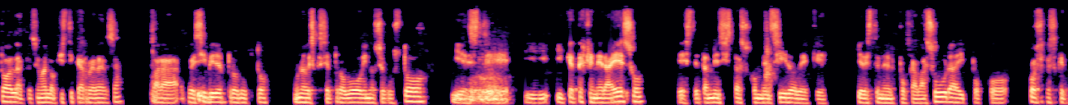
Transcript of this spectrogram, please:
toda la que se llama logística reversa, para recibir el producto una vez que se probó y no se gustó, y este, y, y qué te genera eso. Este, también si estás convencido de que quieres tener poca basura y poco cosas que,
